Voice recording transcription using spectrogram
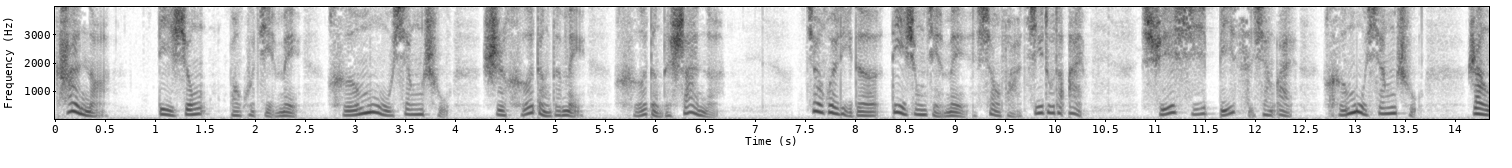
看呐，弟兄包括姐妹和睦相处是何等的美，何等的善呢？”教会里的弟兄姐妹效法基督的爱，学习彼此相爱、和睦相处，让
